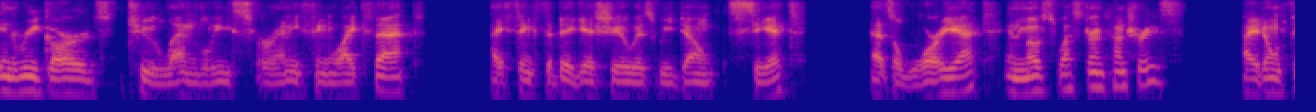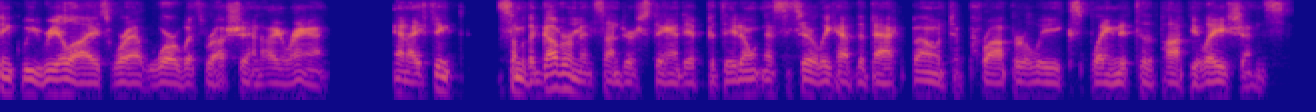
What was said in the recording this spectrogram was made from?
In regards to lend lease or anything like that, I think the big issue is we don't see it as a war yet in most Western countries. I don't think we realize we're at war with Russia and Iran. And I think some of the governments understand it, but they don't necessarily have the backbone to properly explain it to the populations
